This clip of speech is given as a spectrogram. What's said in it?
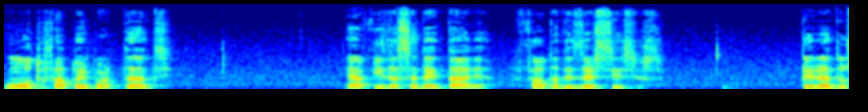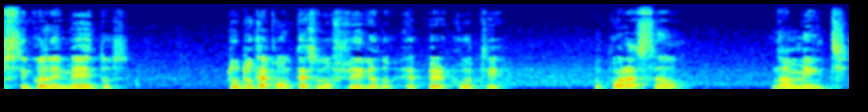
Um outro fator importante é a vida sedentária, falta de exercícios. Perante os cinco elementos, tudo o que acontece no fígado repercute no coração, na mente.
